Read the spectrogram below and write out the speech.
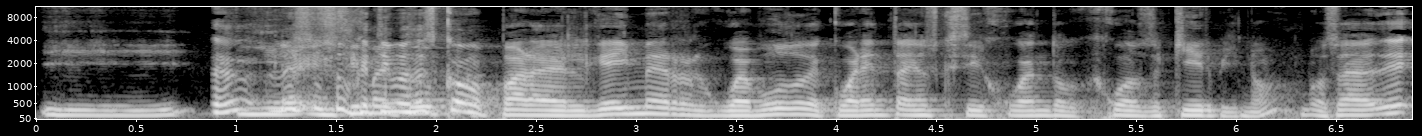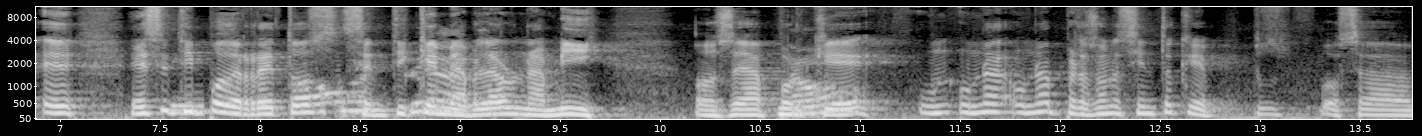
Y, y Esos objetivos es como para el gamer huevudo de 40 años que sigue jugando juegos de Kirby, ¿no? O sea, eh, eh, ese Sí. tipo de retos No, sentí que me hablaron a mí. O sea, porque un- una, una persona siento que, pues, o sea,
